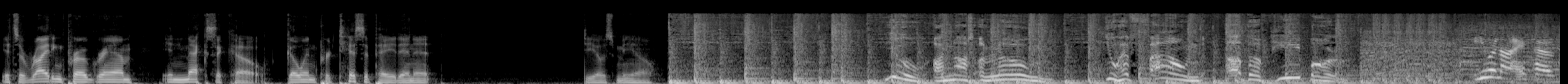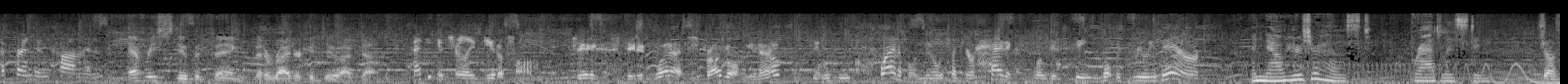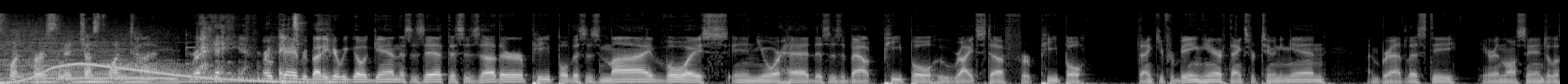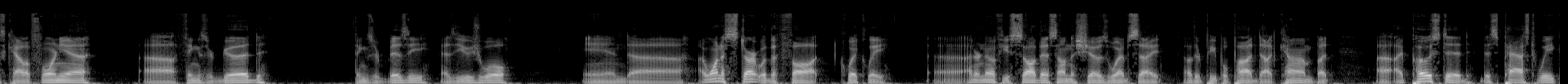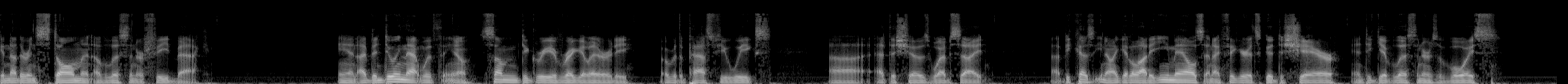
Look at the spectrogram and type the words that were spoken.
It's a writing program in Mexico. Go and participate in it. Dios mío. You are not alone. You have found other people. You and I have a friend in common. Every stupid thing that a writer could do, I've done. I think it's really beautiful. Jesus, dude, what a struggle, you know? It was incredible. You know, it's like your head exploded seeing what was really there. And now here's your host, Brad Listi. Just one person at just one time. Right. Okay, everybody, here we go again. This is it. This is other people. This is my voice in your head. This is about people who write stuff for people. Thank you for being here. Thanks for tuning in. I'm Brad Listi here in Los Angeles, California. Uh, things are good. Things are busy as usual. And uh, I want to start with a thought quickly. Uh, I don't know if you saw this on the show's website, otherpeoplepod.com, but uh, I posted this past week another installment of listener feedback. And I've been doing that with you know some degree of regularity over the past few weeks uh, at the show's website uh, because you know I get a lot of emails and I figure it's good to share and to give listeners a voice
